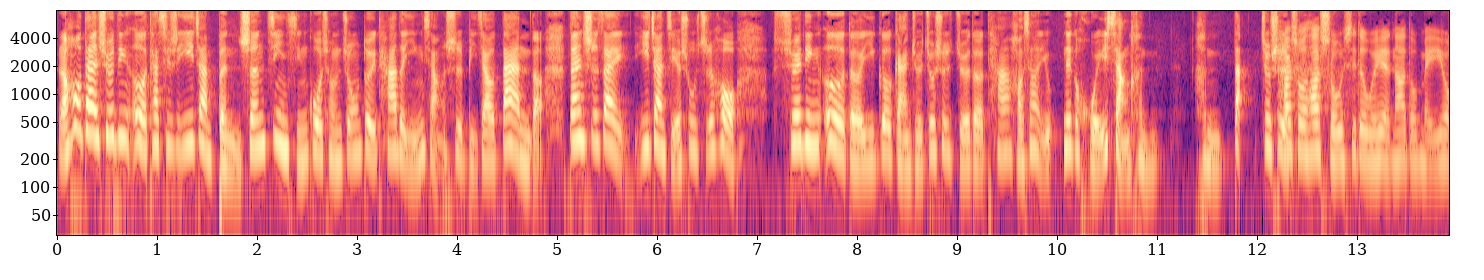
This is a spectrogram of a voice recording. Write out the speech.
然后，但薛定谔他其实一战本身进行过程中对他的影响是比较淡的，但是在一战结束之后，薛定谔的一个感觉就是觉得他好像有那个回响很很大，就是他说他熟悉的维也纳都没有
